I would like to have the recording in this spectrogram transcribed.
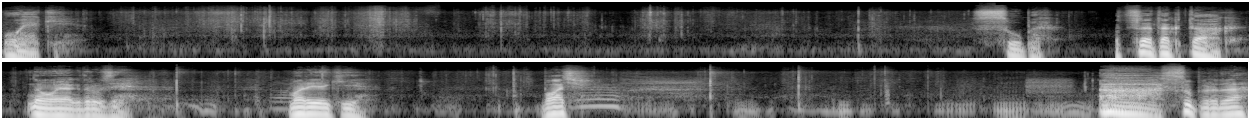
Ой, який. Супер. Оце так так. Ну як, друзі. Марійки. Бач. А, супер, да?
